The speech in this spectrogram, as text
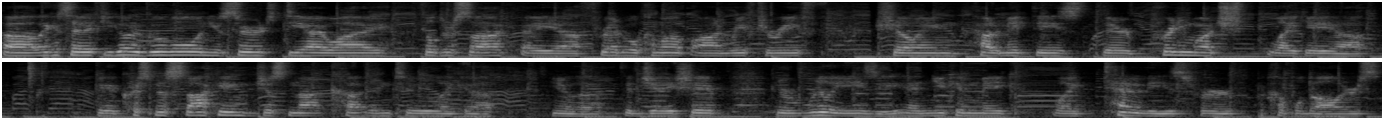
Uh, like I said, if you go to Google and you search DIY filter sock, a uh, thread will come up on Reef2Reef showing how to make these. They're pretty much like a uh, like a Christmas stocking, just not cut into like a, you know, the, the J shape. They're really easy and you can make like 10 of these for a couple dollars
